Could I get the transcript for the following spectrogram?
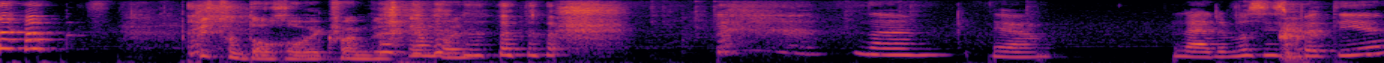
bist vom Dach runtergefallen bist. Jawohl. Nein, ja. Leider. Was ist bei dir?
